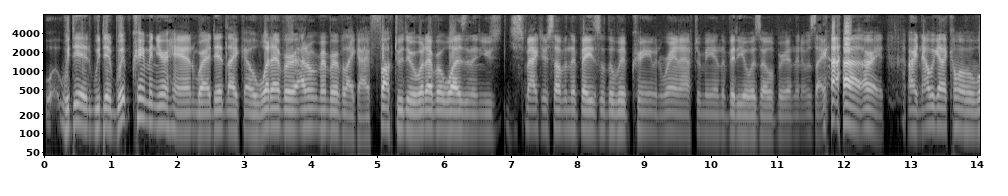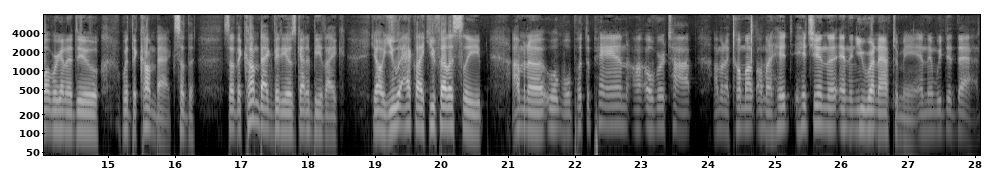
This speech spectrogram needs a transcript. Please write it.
we did we did whipped cream in your hand where I did like a whatever I don't remember if like I fucked with you or whatever it was and then you smacked yourself in the face with the whipped cream and ran after me and the video was over and then it was like Haha, all right all right now we got to come up with what we're gonna do with the comeback. So the so the comeback video's got to be like yo you act like you fell asleep I'm gonna we'll, we'll put the pan uh, over top I'm gonna come up I'm gonna hit hit you in the and then you run after me and then we did that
